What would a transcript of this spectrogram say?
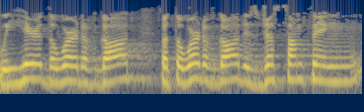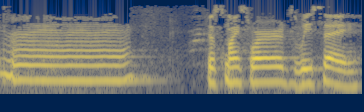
we hear the Word of God, but the Word of God is just something, just nice words we say.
